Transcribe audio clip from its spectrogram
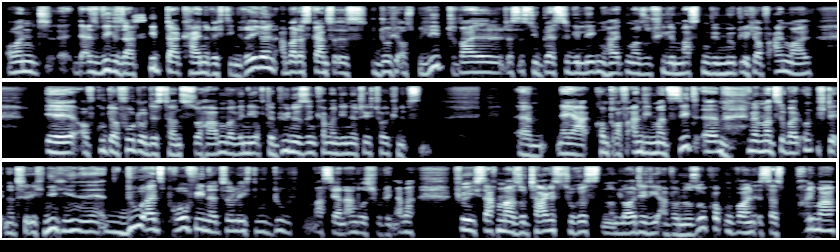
Und äh, also wie gesagt, es gibt da keine richtigen Regeln, aber das Ganze ist durchaus beliebt, weil das ist die beste Gelegenheit, mal so viele Masken wie möglich auf einmal äh, auf guter Fotodistanz zu haben, weil wenn die auf der Bühne sind, kann man die natürlich toll knipsen. Ähm, naja, kommt drauf an, wie man es sieht. Ähm, wenn man zu weit unten steht, natürlich nicht. Du als Profi natürlich, du, du machst ja ein anderes Shooting. Aber für, ich sag mal, so Tagestouristen und Leute, die einfach nur so gucken wollen, ist das prima,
